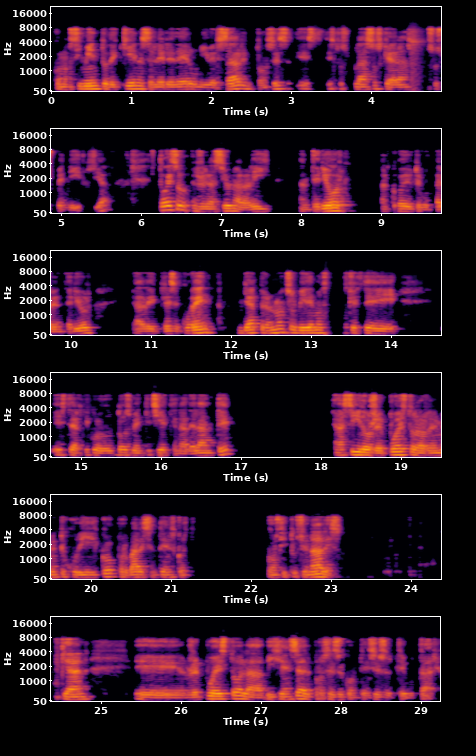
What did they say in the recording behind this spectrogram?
conocimiento de quién es el heredero universal, entonces estos plazos quedarán suspendidos, ¿ya? Todo eso en relación a la ley anterior, al Código Tributario anterior, a la ley 1340, ¿ya? Pero no nos olvidemos que este, este artículo 227 en adelante ha sido repuesto al ordenamiento jurídico por varias sentencias constitucionales que han eh, repuesto la vigencia del proceso contencioso tributario.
